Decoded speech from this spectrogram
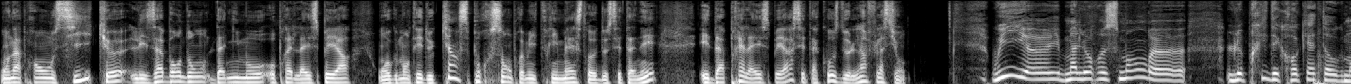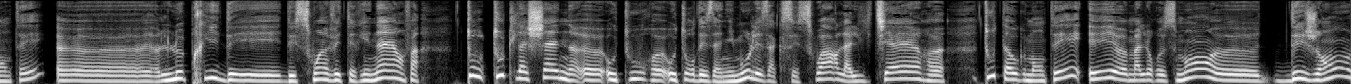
on apprend aussi que les abandons d'animaux auprès de la SPA ont augmenté de 15% au premier trimestre de cette année. Et d'après la SPA, c'est à cause de l'inflation. Oui, euh, malheureusement, euh, le prix des croquettes a augmenté, euh, le prix des, soins vétérinaires, enfin, toute la chaîne euh, autour, euh, autour des animaux, les accessoires, la litière, euh, tout a augmenté et malheureusement, des gens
